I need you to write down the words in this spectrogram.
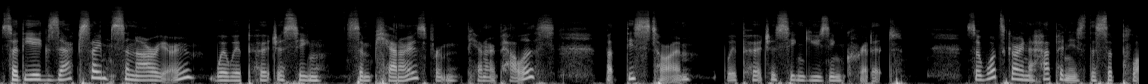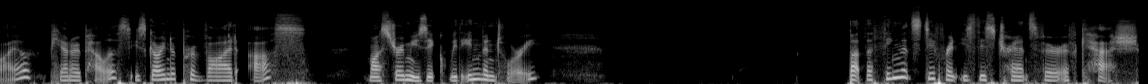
So the exact same scenario where we're purchasing some pianos from Piano Palace, but this time we're purchasing using credit. So what's going to happen is the supplier, Piano Palace, is going to provide us, Maestro Music, with inventory. But the thing that's different is this transfer of cash.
